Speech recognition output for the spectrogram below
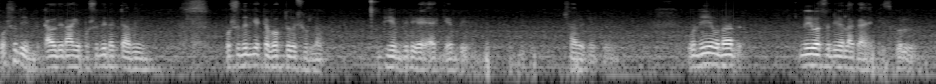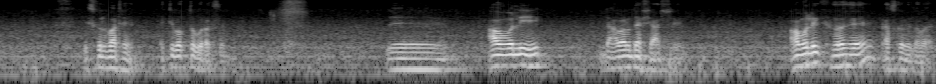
পরশুদিন কাল দিন আগে, পরশুদিন একটা আমি, পরশুদিনকে একটা বক্তব্য শুনলাম। বিএমপির এক এমপি সাবেক এমপি উনি ওনার নির্বাচনী এলাকায় স্কুল স্কুল মাঠে একটি বক্তব্য রাখছেন যে আওয়ামী লীগ আবারও দেশে আসে আওয়ামী লীগ হয়ে হয়ে কাজ করবে জামায়াত।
